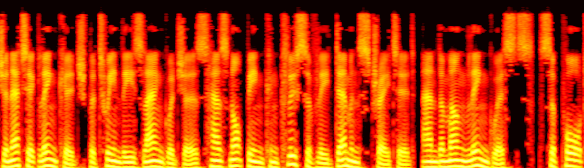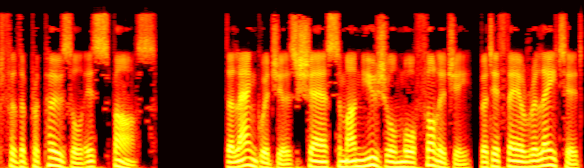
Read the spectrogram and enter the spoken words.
Genetic linkage between these languages has not been conclusively demonstrated, and among linguists, support for the proposal is sparse. The languages share some unusual morphology, but if they are related,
